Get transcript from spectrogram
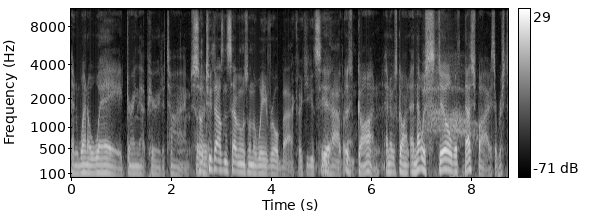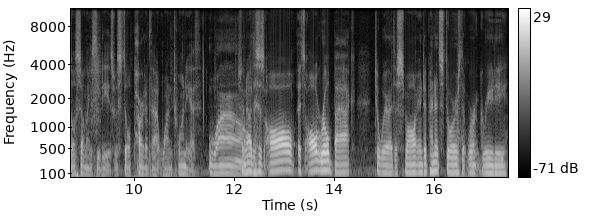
and went away during that period of time. So, there- 2007 was when the wave rolled back. Like you could see it, happen. it, was gone, and it was gone, and that was still with Best Buys that were still selling CDs. Was still part of that 120th. wow. So now this is all it's all rolled back to where the small independent stores that weren't greedy,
